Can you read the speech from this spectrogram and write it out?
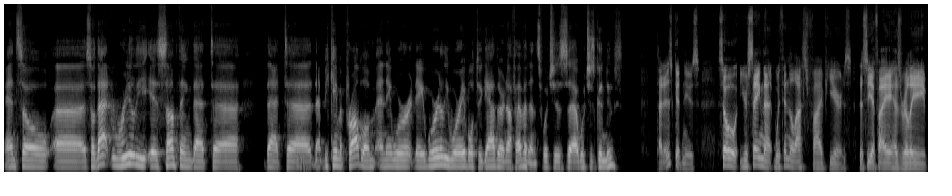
And so, uh, so that really is something that uh, that uh, that became a problem, and they were they really were able to gather enough evidence, which is uh, which is good news. That is good news. So you're saying that within the last five years, the CFIA has really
